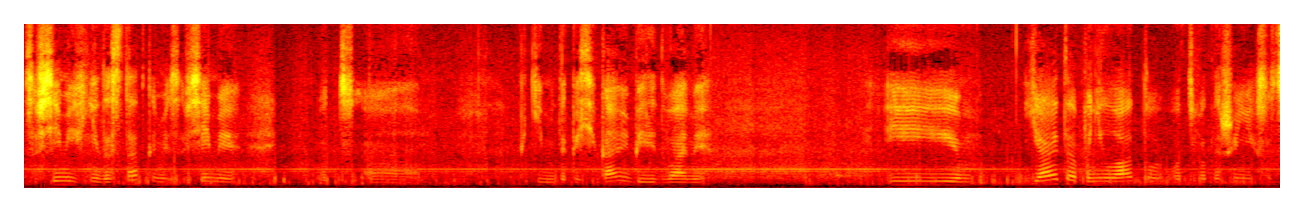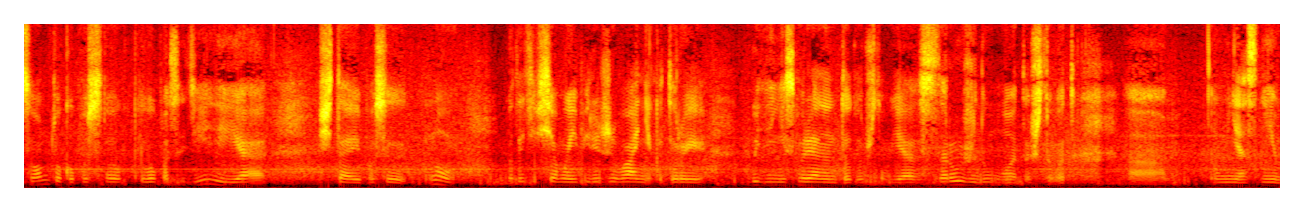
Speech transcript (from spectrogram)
со всеми их недостатками, со всеми вот а, какими-то косяками перед вами. И я это поняла то, вот в отношениях с отцом только после того, как его посадили. Я считаю, после, ну, вот эти все мои переживания, которые были, несмотря на то, что я снаружи думала, то, что вот э, у меня с ним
